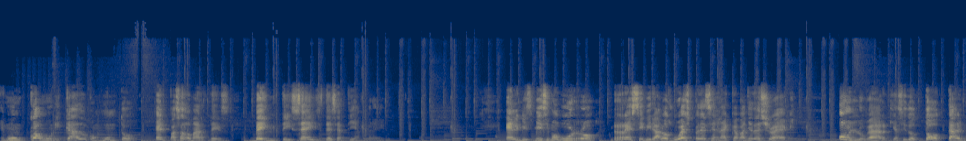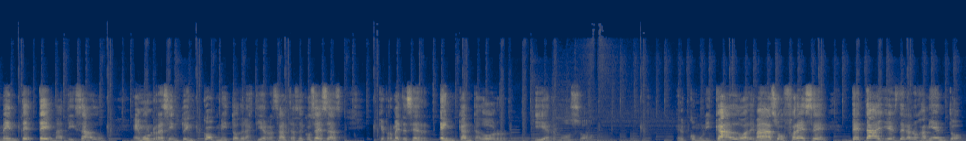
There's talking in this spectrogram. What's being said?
en un comunicado conjunto el pasado martes 26 de septiembre. El mismísimo burro recibirá a los huéspedes en la cabaña de Shrek, un lugar que ha sido totalmente tematizado en un recinto incógnito de las tierras altas escocesas y que promete ser encantador y hermoso. El comunicado además ofrece detalles del alojamiento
